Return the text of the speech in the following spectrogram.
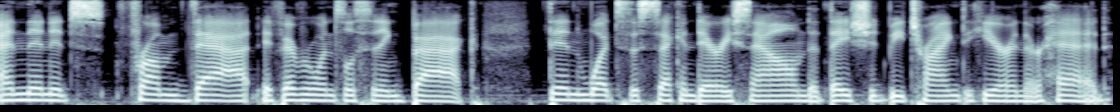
And then it's from that. If everyone's listening back, then what's the secondary sound that they should be trying to hear in their head?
